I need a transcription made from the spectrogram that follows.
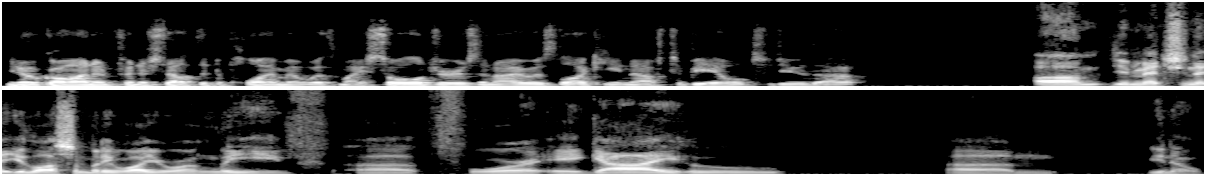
you know, gone and finished out the deployment with my soldiers, and I was lucky enough to be able to do that. Um, you mentioned that you lost somebody while you were on leave. Uh, for a guy who, um, you know,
